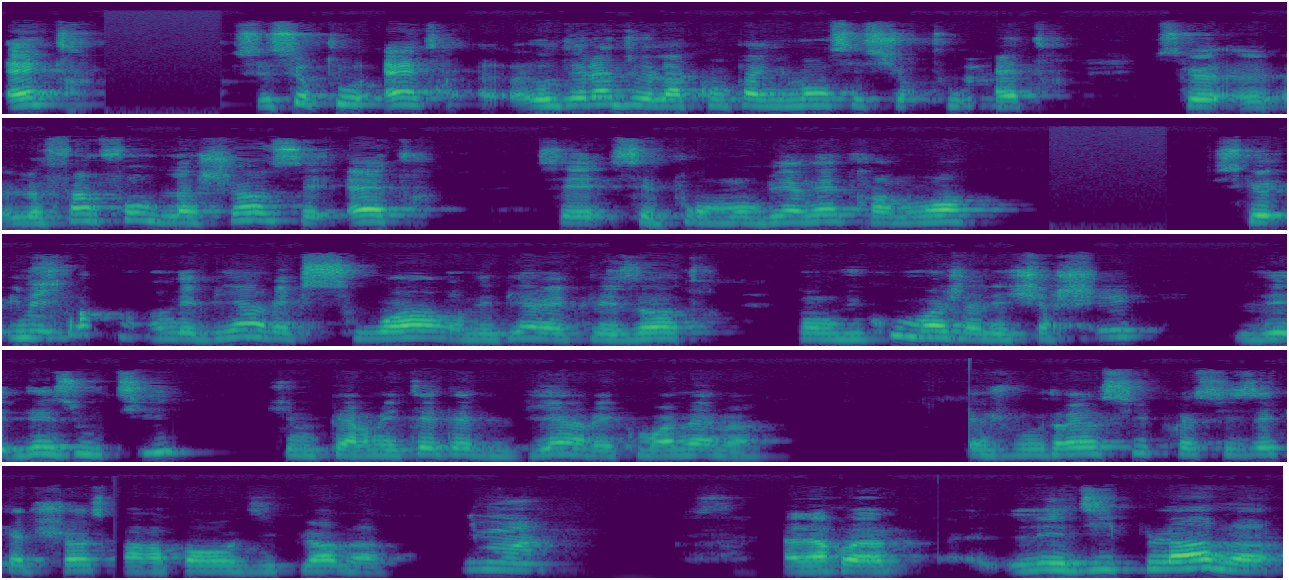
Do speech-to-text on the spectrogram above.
être. C'est surtout être. Au-delà de l'accompagnement, c'est surtout être. Parce que euh, le fin fond de la chose, c'est être. C'est pour mon bien-être à moi. Parce qu'une fois on est bien avec soi, on est bien avec les autres. Donc du coup, moi, j'allais chercher des, des outils qui me permettaient d'être bien avec moi-même. Et je voudrais aussi préciser quelque chose par rapport aux diplômes. Dis-moi. Alors, euh, les diplômes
